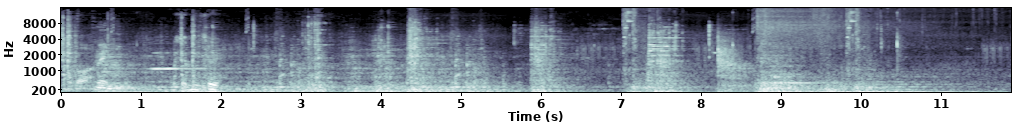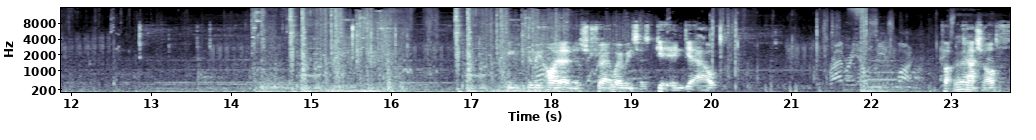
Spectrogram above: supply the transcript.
Right, I'm in. Yeah, me too. He's going to be high earners straight away when he says get in, get out, Primary LC is marked. fuck the Yeah. cash off.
